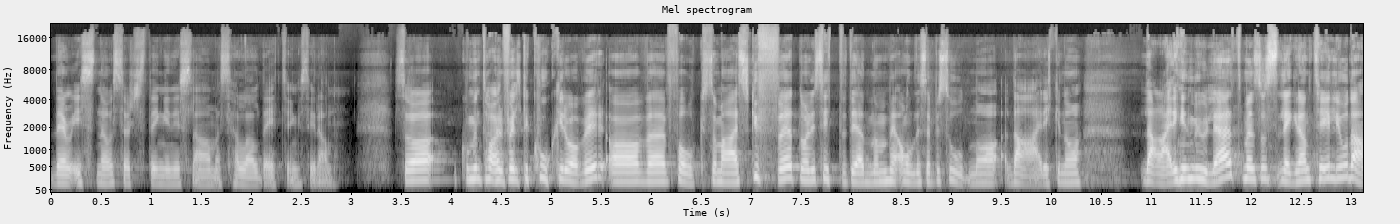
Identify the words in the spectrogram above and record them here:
There is no such thing in Islam as halal dating, sier han. Så kommentarfeltet koker over av eh, folk som er skuffet når de sittet gjennom alle disse episodene, og det er ikke noe Det er ingen mulighet. Men så legger han til jo da,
